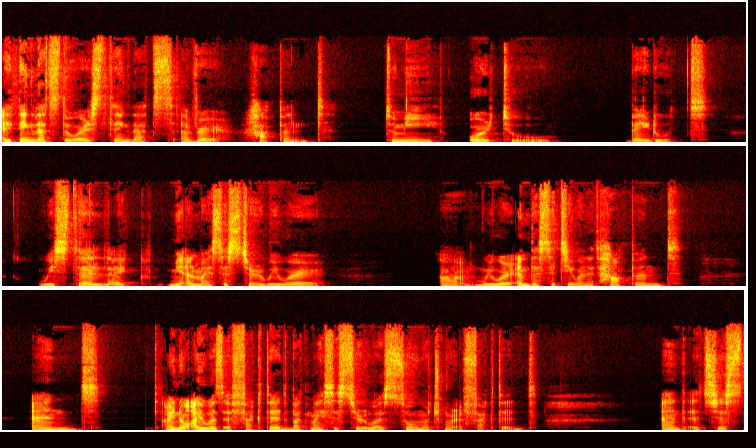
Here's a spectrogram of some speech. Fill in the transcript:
I think that's the worst thing that's ever happened to me or to Beirut. We still, like me and my sister, we were. Um, we were in the city when it happened, and I know I was affected, but my sister was so much more affected. And it just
